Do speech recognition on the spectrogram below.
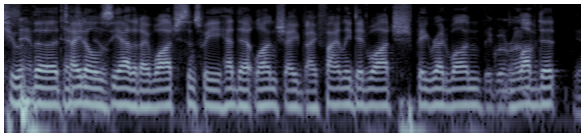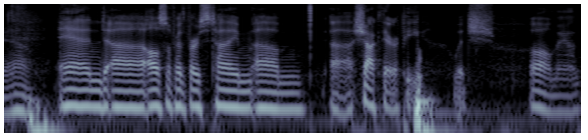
two Sam of the titles, yeah, that I watched since we had that lunch. I, I finally did watch Big Red One. Big Red. Loved it. yeah. And uh, also for the first time, um, uh, Shock Therapy, which, oh man.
